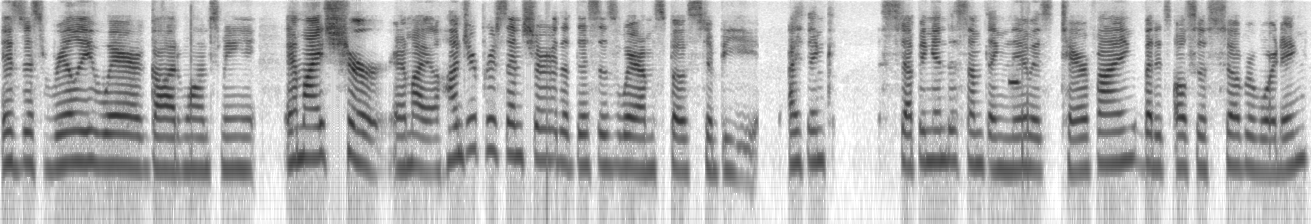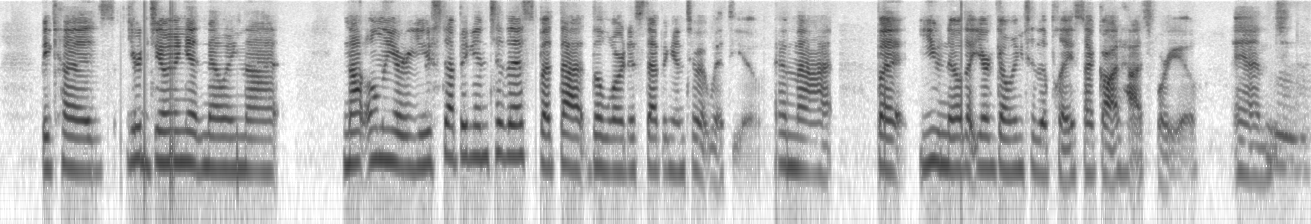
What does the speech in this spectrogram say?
is this really where god wants me am I sure? Am I 100% sure that this is where I'm supposed to be? I think stepping into something new is terrifying, but it's also so rewarding because you're doing it knowing that not only are you stepping into this, but that the Lord is stepping into it with you. And that, but you know that you're going to the place that God has for you. And mm.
